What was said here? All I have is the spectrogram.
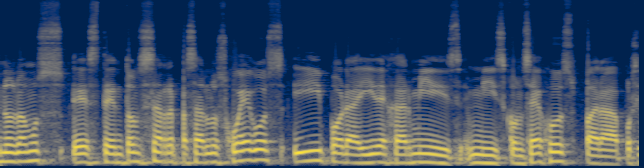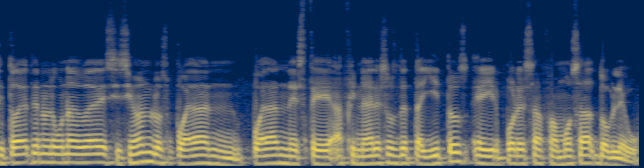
nos vamos este, entonces a repasar los juegos y por ahí dejar mis, mis consejos para por si todavía tienen alguna duda de decisión los puedan, puedan este, afinar esos detallitos e ir por esa famosa W.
